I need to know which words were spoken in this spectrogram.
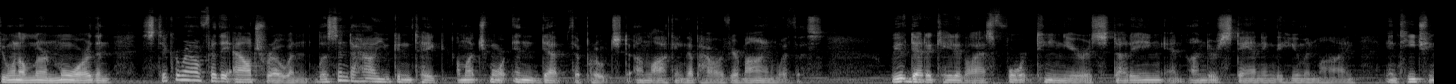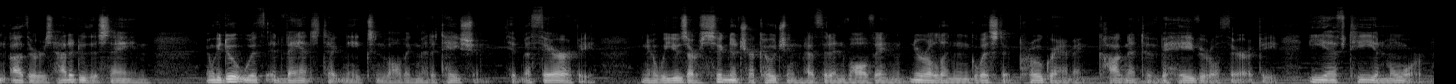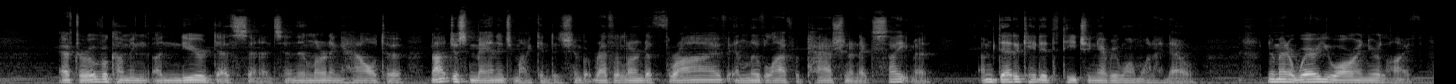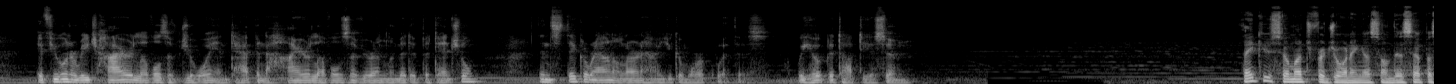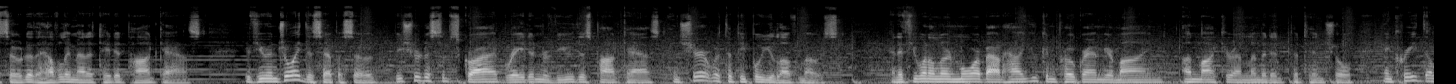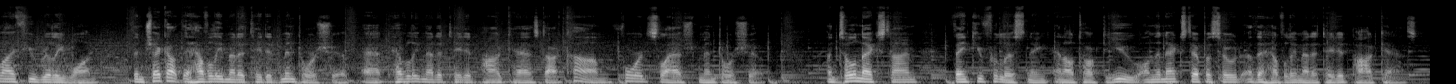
If you want to learn more, then stick around for the outro and listen to how you can take a much more in depth approach to unlocking the power of your mind with us. We have dedicated the last 14 years studying and understanding the human mind and teaching others how to do the same. And we do it with advanced techniques involving meditation, hypnotherapy. You know, we use our signature coaching method involving neurolinguistic programming, cognitive behavioral therapy, EFT, and more after overcoming a near death sentence and then learning how to not just manage my condition, but rather learn to thrive and live life with passion and excitement, I'm dedicated to teaching everyone what I know. No matter where you are in your life, if you want to reach higher levels of joy and tap into higher levels of your unlimited potential, then stick around and learn how you can work with us. We hope to talk to you soon. Thank you so much for joining us on this episode of the Heavily Meditated Podcast. If you enjoyed this episode, be sure to subscribe, rate, and review this podcast and share it with the people you love most. And if you want to learn more about how you can program your mind, unlock your unlimited potential, and create the life you really want, then check out the Heavily Meditated Mentorship at heavilymeditatedpodcast.com forward slash mentorship. Until next time, Thank you for listening, and I'll talk to you on the next episode of the Heavily Meditated Podcast.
